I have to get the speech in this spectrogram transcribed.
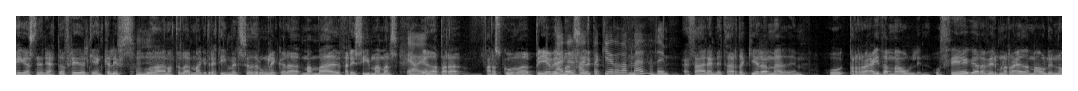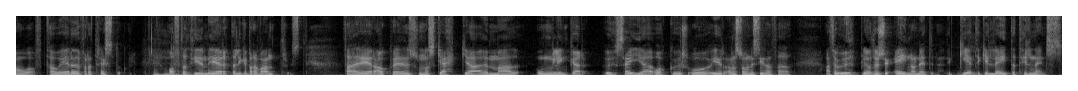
eiga sinni rétt á friðelgi enga lífs Mhm. og það er náttúrulega maður getur rétt ímynd það er unglingar að mamma hefur farið í já. eða bara fara að skoða brefin En er hægt að gera það með þeim? Það er einmitt, það er hægt að gera með þeim og bara ræða málin og þegar að við erum að ræða málin nóg oft þá eru þau fara að treysta okkur Mhm. ofta tíðum er þetta líka bara vantröst það er ákveðið svona skekkja um að unglingar segja okkur og í rannsóknir sína það að þau upplifa þessu ein á netinu þau get ekki leita til neins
